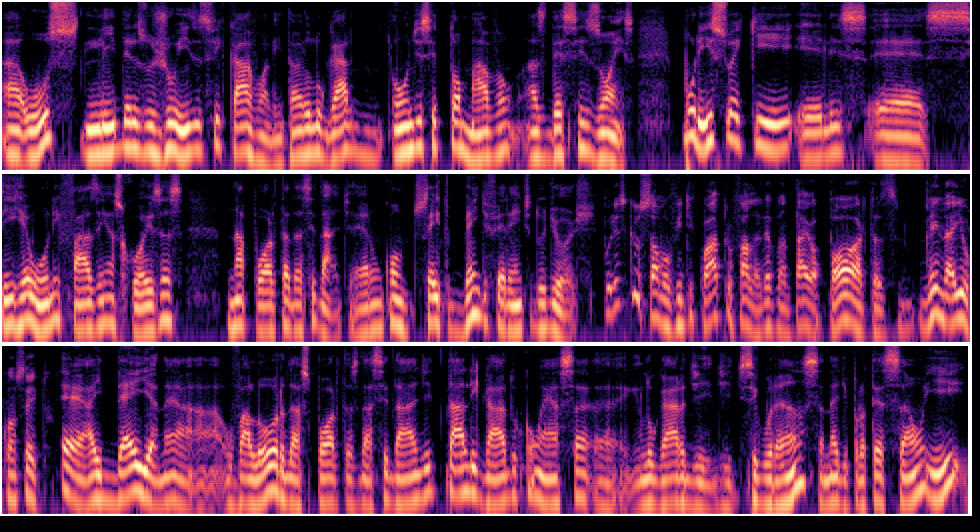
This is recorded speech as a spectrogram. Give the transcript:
ah, os líderes, os juízes ficavam ali. Então era o lugar onde se tomavam as decisões. Por isso é que eles é, se reúnem e fazem as coisas na porta da cidade. Era um conceito bem diferente do de hoje. Por isso que o Salmo 24 fala levantai ó portas, vem daí o conceito? É, a ideia, né, a, o valor das portas da cidade está ligado com essa é, lugar de, de, de, segurança, né, de proteção e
